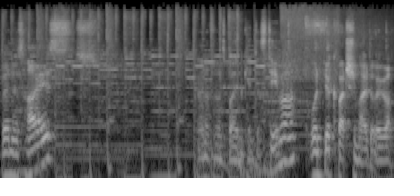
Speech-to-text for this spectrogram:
wenn es heißt. Keiner von uns beiden kennt das Thema und wir quatschen mal drüber.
